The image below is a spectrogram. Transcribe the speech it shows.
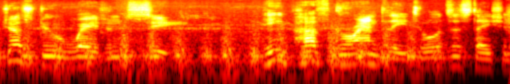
just you wait and see. He puffed grandly towards the station.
